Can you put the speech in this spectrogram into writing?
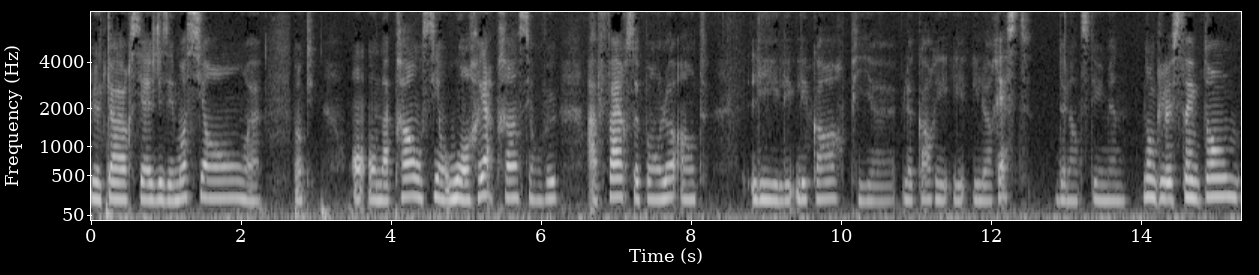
le cœur, siège des émotions. Euh. donc, on, apprend aussi, ou on réapprend, si on veut, à faire ce pont-là entre les, corps puis euh, le corps et, le reste de l'entité humaine. Donc, le symptôme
